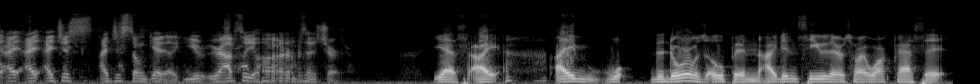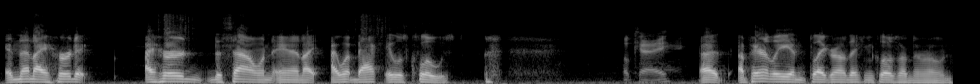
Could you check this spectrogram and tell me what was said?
I, I- I just I just don't get it. Like you you're absolutely 100 percent sure. Yes, I, I, w- the door was open. I didn't see you there, so I walked past it, and then I heard it. I heard the sound, and I, I went back. It was closed. Okay. Uh, apparently, in playground, they can close on their own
